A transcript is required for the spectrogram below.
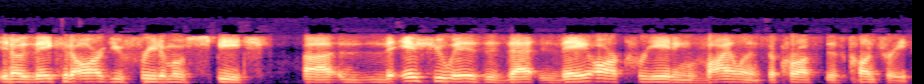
you know they could argue freedom of speech. Uh, the issue is is that they are creating violence across this country.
